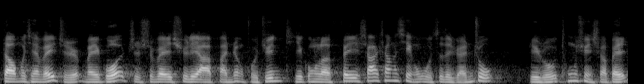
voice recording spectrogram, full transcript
到目前为止，美国只是为叙利亚反政府军提供了非杀伤性物资的援助，比如通讯设备。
